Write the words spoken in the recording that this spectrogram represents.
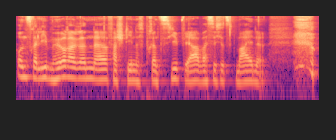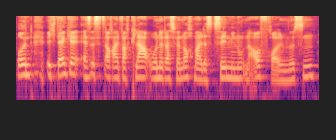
unsere lieben Hörerinnen äh, verstehen das Prinzip, ja, was ich jetzt meine. Und ich denke, es ist jetzt auch einfach klar, ohne dass wir nochmal das 10 Minuten aufrollen müssen,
